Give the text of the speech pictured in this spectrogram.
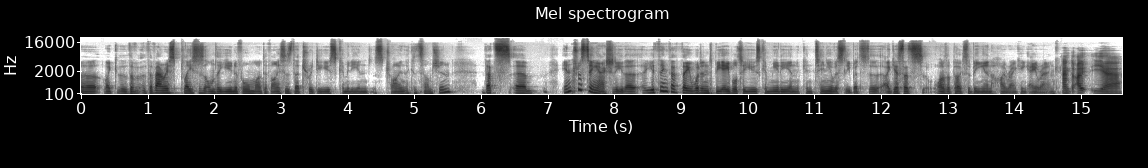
uh, like the the various places on the uniform are devices that reduce chameleon strine consumption. That's um, interesting, actually. The, you'd think that they wouldn't be able to use chameleon continuously, but uh, I guess that's one of the perks of being in high-ranking A rank. And I, yeah,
